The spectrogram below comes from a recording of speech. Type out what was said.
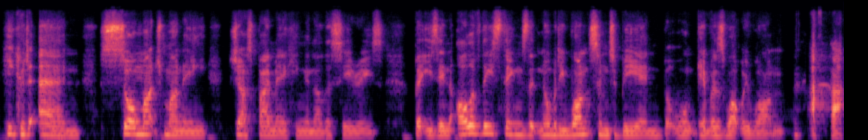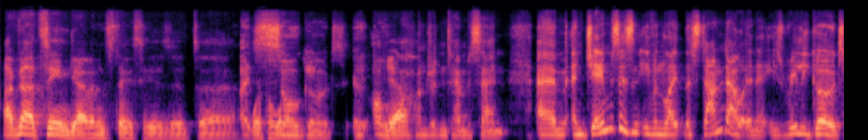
He could earn so much money just by making another series. But he's in all of these things that nobody wants him to be in, but won't give us what we want. I've not seen Gavin and Stacey. Is it uh, It's worth a so watch? good. Oh, Yeah? 110%. Um, and James isn't even like the standout in it. He's really good,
